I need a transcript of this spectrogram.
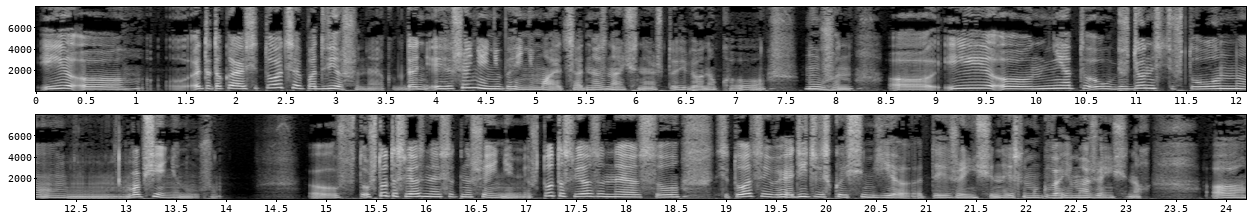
И э, это такая ситуация подвешенная, когда решение не принимается однозначное, что ребенок э, нужен, э, и э, нет убежденности, что он э, вообще не нужен. Э, что-то связанное с отношениями, что-то связанное с ситуацией в родительской семье этой женщины, если мы говорим о женщинах. А,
